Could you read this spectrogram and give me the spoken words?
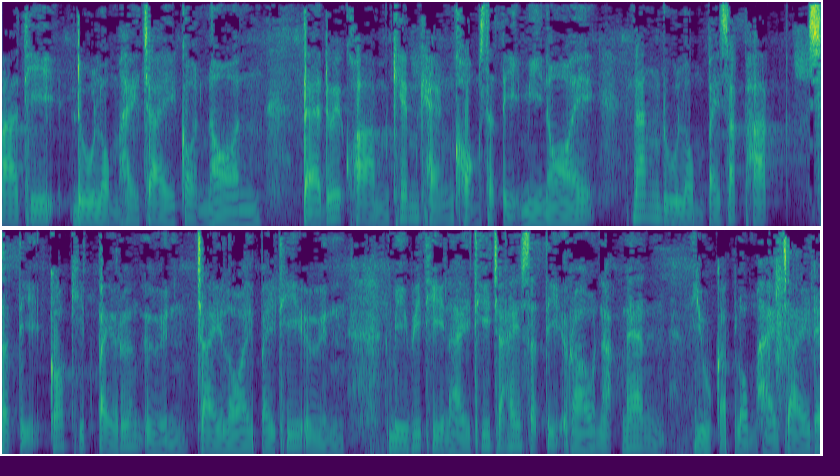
มาธิดูลมหายใจก่อนนอน แต่ด้วยความเข้มแข็งของสติมีน้อย นั่งดูลมไปสักพัก สติก็คิดไปเรื่องอื่น ใจลอยไปที่อื่น มีวิธีไหนที่จะให้สติเราหนักแน่น อยู่กับลมหายใจได้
